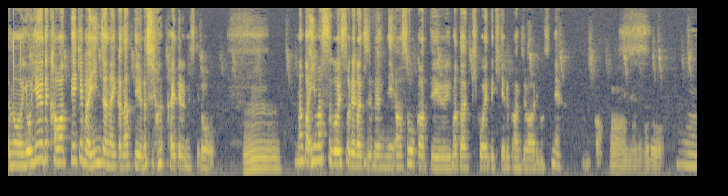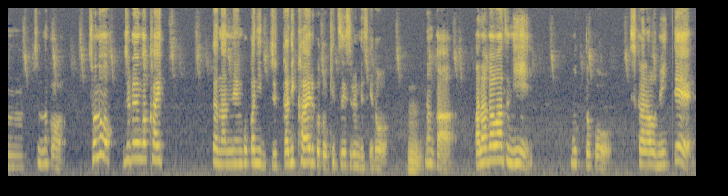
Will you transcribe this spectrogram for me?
あの余裕で変わっていけばいいんじゃないかなっていうような詩を書いてるんですけど、うーん。なんか今すごいそれが自分に、あ、そうかっていう、また聞こえてきてる感じはありますね。なんか、ああなるほど。うん、そのなんか、その自分が書いた何年後かに実家に帰ることを決意するんですけど、うん。なんか、抗わずにもっとこう、力を抜いて、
